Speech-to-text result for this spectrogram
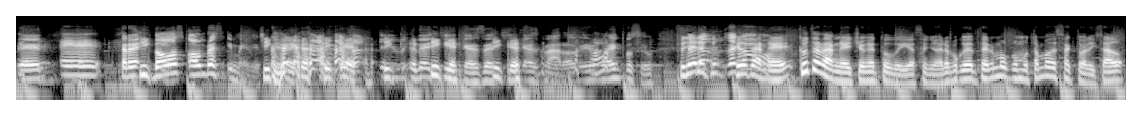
Eh, Eh, tres- chique. dos hombres y medio. Chique, chique, de chique, chiques, de chique. chicas, claro. inclusivo. Señores, ¿qué, Pero, qué ustedes han, hecho en estos días, señores? Porque tenemos, como estamos desactualizados,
